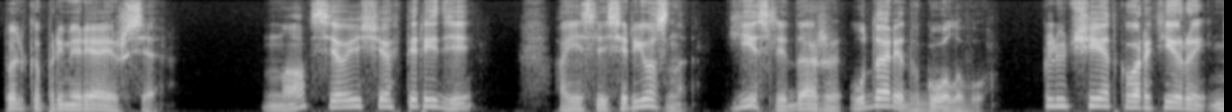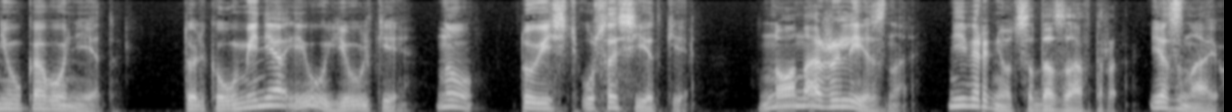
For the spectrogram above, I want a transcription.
только примеряешься. Но все еще впереди. А если серьезно, если даже ударят в голову, Ключей от квартиры ни у кого нет. Только у меня и у Юльки. Ну, то есть у соседки. Но она железна, не вернется до завтра, я знаю.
